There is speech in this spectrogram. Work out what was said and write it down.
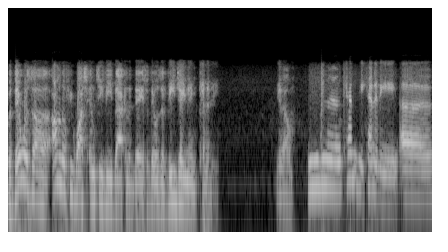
But there was a I don't know if you watched MTV back in the days, but there was a VJ named Kennedy. You know. Mm-hmm. Kennedy, Kennedy. Uh,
